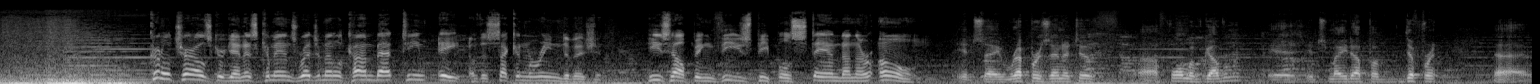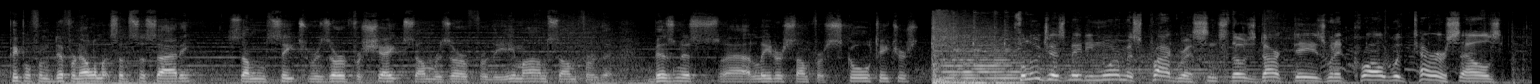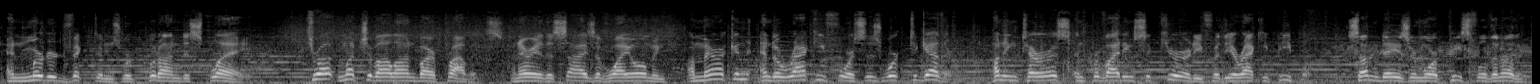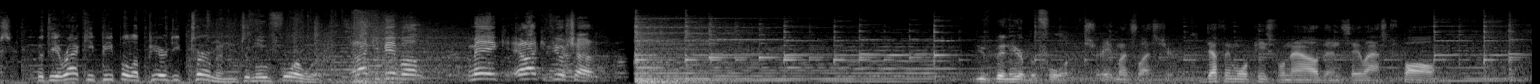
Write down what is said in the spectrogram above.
Colonel Charles Gurganus commands Regimental Combat Team 8 of the 2nd Marine Division. He's helping these people stand on their own. It's a representative uh, form of government. It, it's made up of different uh, people from different elements of society. Some seats reserved for sheikhs, some reserved for the imam, some for the business uh, leaders, some for school teachers. Fallujah has made enormous progress since those dark days when it crawled with terror cells and murdered victims were put on display. Throughout much of Al Anbar province, an area the size of Wyoming, American and Iraqi forces worked together, hunting terrorists and providing security for the Iraqi people. Some days are more peaceful than others, but the Iraqi people appear determined to move forward. Iraqi people make Iraqi future. You've been here before. Sure, eight months last year. Definitely more peaceful now than, say, last fall.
